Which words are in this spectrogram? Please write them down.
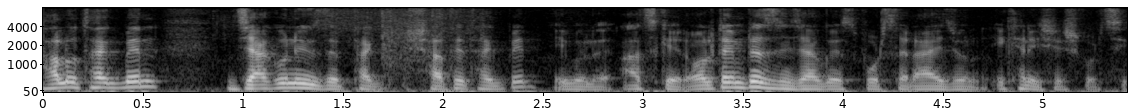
ভালো থাকবেন, জাগো নিউজের সাথে থাকবেন। এই বলে আজকের অল টাইম প্রেজেন্ট জাগো স্পোর্টসের আয়োজন এখানেই শেষ করছি।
